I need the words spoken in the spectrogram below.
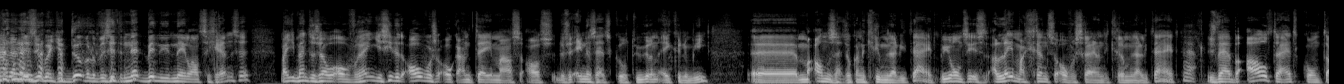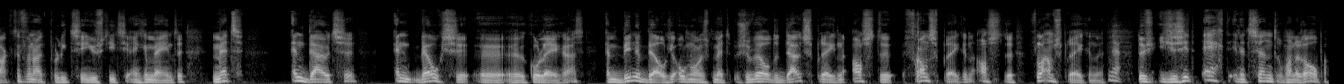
ja, dat is een beetje dubbel. We zitten net binnen de Nederlandse grenzen. Maar je bent er zo overheen. Je ziet het overigens ook aan thema's als... dus enerzijds cultuur en economie. eh, maar anderzijds ook aan de criminaliteit. Bij ons is het alleen maar grensoverschrijdende criminaliteit. Ja. Dus we hebben altijd contacten vanuit politie en justitie en gemeente... met en Duitse en Belgische eh, eh, collega's. En binnen België ook nog eens met zowel de Duits sprekende... als de Frans sprekende, als de Vlaams sprekende. Ja. Dus je zit echt in het centrum van Europa.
